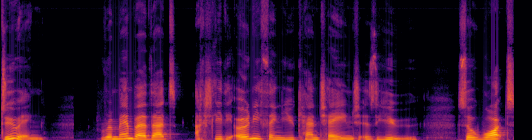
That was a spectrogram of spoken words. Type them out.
doing? Remember that actually the only thing you can change is you. So, what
